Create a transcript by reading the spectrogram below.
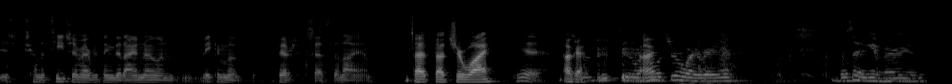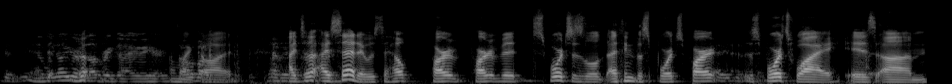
just kind of teach him everything that I know and make him a better success than I am. That that's your why. Yeah. Okay. So, so, Alright. What's your why right here? Don't say to get married because yeah, we know you're a lover guy right here. Oh my god. having I a t- I said it was to help part of part of it sports is a little I think the sports part the sports why is um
